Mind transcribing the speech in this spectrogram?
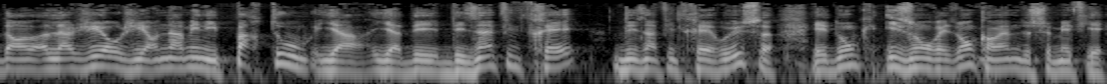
dans la Géorgie, en Arménie, partout, il y a, il y a des, des infiltrés des infiltrés russes. Et donc, ils ont raison quand même de se méfier.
